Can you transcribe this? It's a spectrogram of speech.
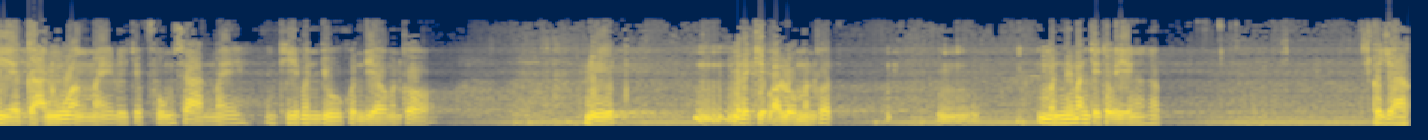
มีอาการง่วงไหมหรือจะฟุ้งซ่านไหมบางทีมันอยู่คนเดียวมันก็ หรือไม่ได้เก็บอารมณ์มันก็ มันไม่มั่นใจตัวเองครับ ก็อยาก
